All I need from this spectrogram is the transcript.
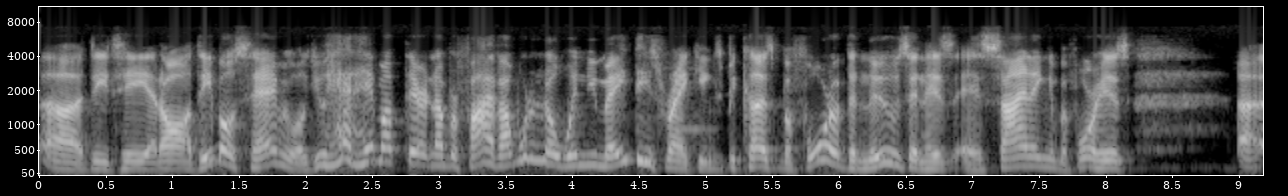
uh, DT at all. Deebo Samuel, you had him up there at number five. I want to know when you made these rankings because before the news and his, his signing and before his uh,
